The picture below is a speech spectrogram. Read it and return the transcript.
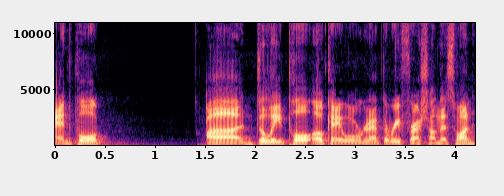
End poll. Uh, delete poll. Okay, well, we're going to have to refresh on this one.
